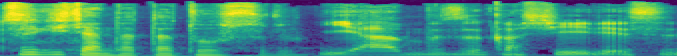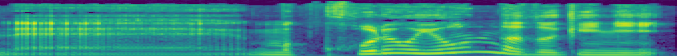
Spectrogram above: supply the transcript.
次ちゃんだったらどうする？いや、難しいですね。まあ、これを読んだ時に、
